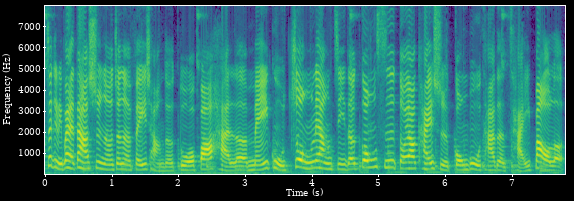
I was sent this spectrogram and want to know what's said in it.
这个礼拜的大事呢，真的非常的多，包含了美股重量级的公司都要开始公布它的财报了，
